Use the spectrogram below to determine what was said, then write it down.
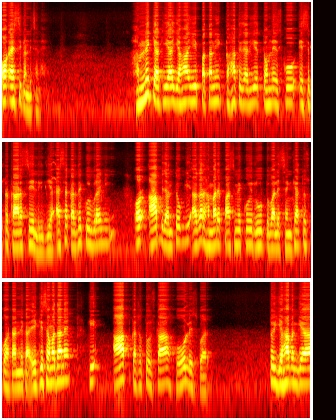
और ऐसी कंडीशन है। हमने क्या किया? यहाँ ये पता नहीं कहाँ तक जा रही है तो हमने इसको इस प्रकार से लिख दिया। ऐसा कर दे, कोई बुराई नहीं है। और आप जानते हो कि अगर हमारे पास में कोई रूट वाली संख्या तो उसको हटाने का एक ही समाधान है कि आप कर सकते हो उसका होल स्क्वायर तो यहाँ बन गया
